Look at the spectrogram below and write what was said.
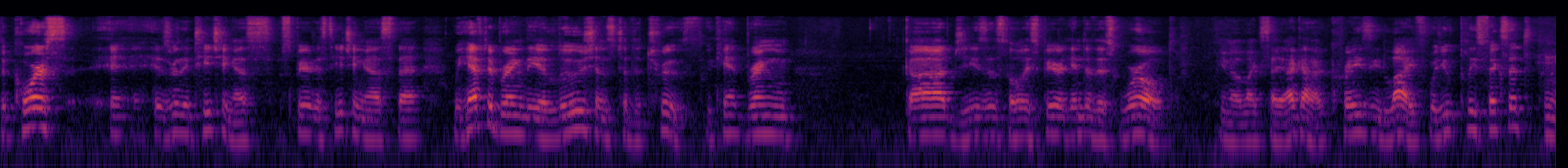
The Course is really teaching us, Spirit is teaching us that we have to bring the illusions to the truth. We can't bring God, Jesus, the Holy Spirit into this world. You know, like say, I got a crazy life, would you please fix it? Hmm.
